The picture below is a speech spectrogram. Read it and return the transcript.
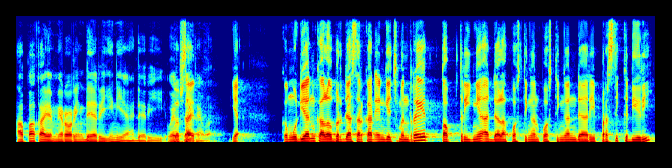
apa kayak mirroring dari ini ya, dari website-nya Pak? Ya. Kemudian kalau berdasarkan engagement rate, top 3-nya adalah postingan-postingan dari Persik Kediri.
